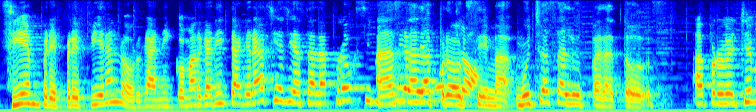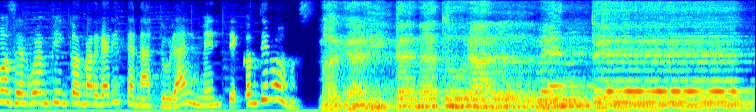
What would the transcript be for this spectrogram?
Siempre prefieran lo orgánico. Margarita, gracias y hasta la próxima. Hasta la próxima. Mucha salud para todos. Aprovechemos el buen fin con Margarita naturalmente. Continuamos. Margarita naturalmente.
